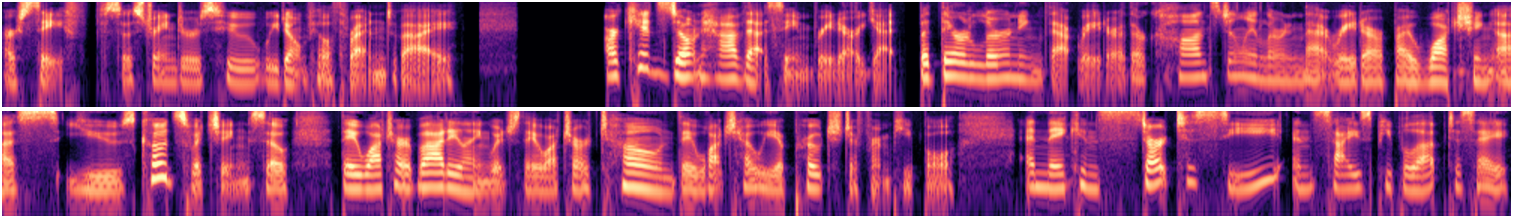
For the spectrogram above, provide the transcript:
are safe, so strangers who we don't feel threatened by. Our kids don't have that same radar yet, but they're learning that radar. They're constantly learning that radar by watching us use code switching. So they watch our body language, they watch our tone, they watch how we approach different people, and they can start to see and size people up to say,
